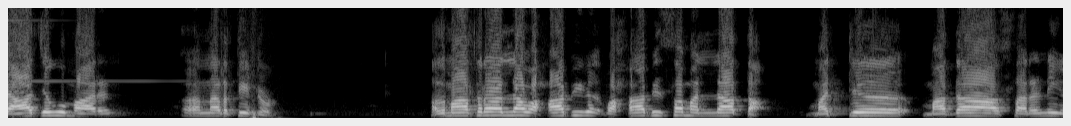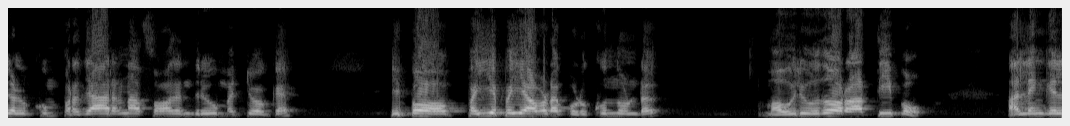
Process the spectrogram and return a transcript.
രാജകുമാരൻ നടത്തിയിട്ടുണ്ട്. അത് മാത്രമല്ല വഹാബി വഹാബിസമല്ലാത്ത മറ്റ് മത സരണികൾക്കും പ്രചാരണ സ്വാതന്ത്ര്യവും മറ്റുമൊക്കെ ഇപ്പോ പയ്യെ പയ്യെ അവിടെ കൊടുക്കുന്നുണ്ട്. മൗലൂദോ റാത്തീബോ അല്ലെങ്കിൽ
